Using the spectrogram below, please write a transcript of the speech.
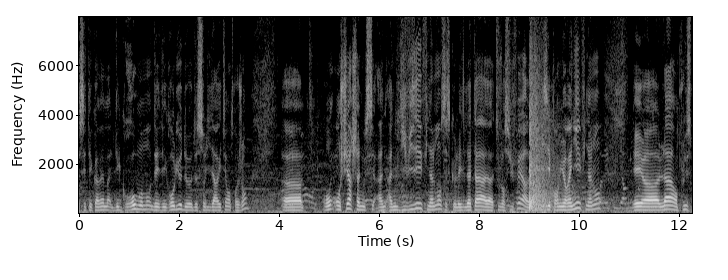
c'était quand même des gros moments, des, gros lieux de solidarité entre gens. Euh, on, cherche à nous, diviser finalement, c'est ce que l'État a toujours su faire, diviser pour mieux régner finalement. Et euh, là, en plus,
